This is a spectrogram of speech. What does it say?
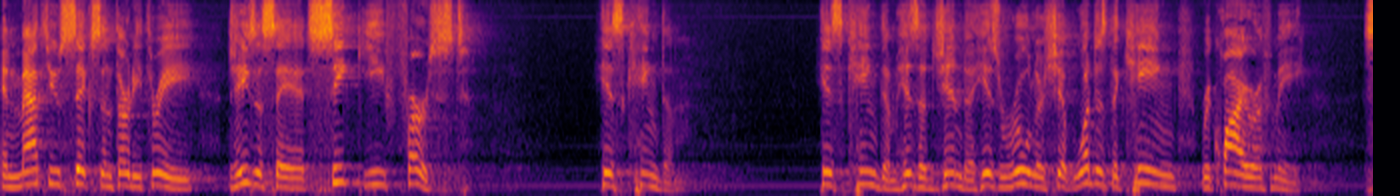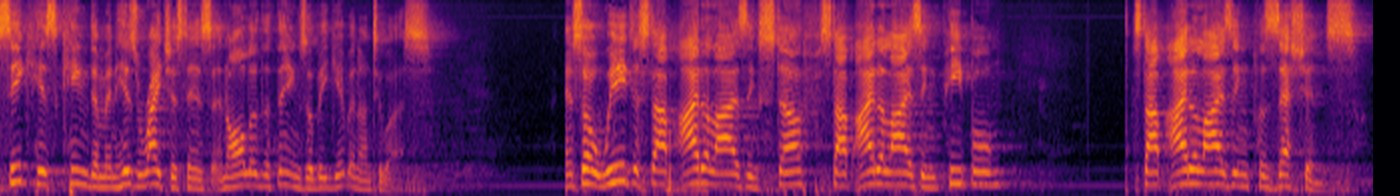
In Matthew 6 and 33, Jesus said, Seek ye first His kingdom. His kingdom, His agenda, His rulership. What does the king require of me? Seek his kingdom and his righteousness, and all of the things will be given unto us. And so we need to stop idolizing stuff, stop idolizing people, stop idolizing possessions,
